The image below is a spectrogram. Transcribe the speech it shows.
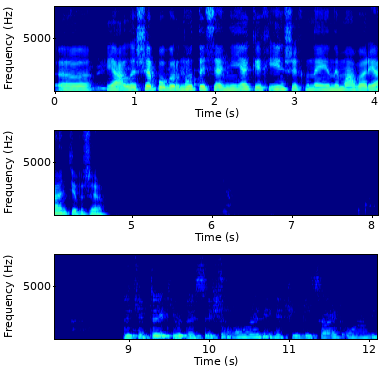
е, я, лише повернутися, ніяких інших в неї нема варіантів вже. Did you take your decision already? Did you decide already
